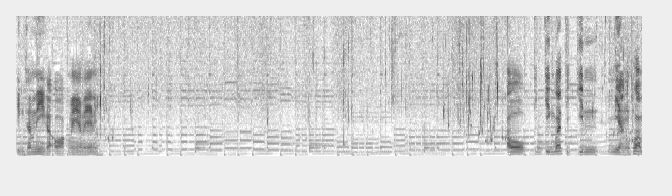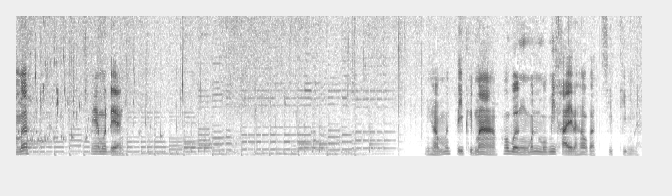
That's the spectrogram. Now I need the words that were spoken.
กิ่งซ้ำนี่ก็ออกแม่เลยนี่เอาจริง ๆ ว่าจะกินเมียงพร้อมเนอะแม่มดแดง นี่ครับมันติดขึ้นมาเพราะเบิงมันมีใครแล้วเท่ากับซีบทิมเลย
